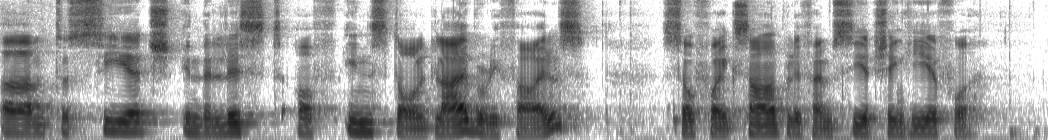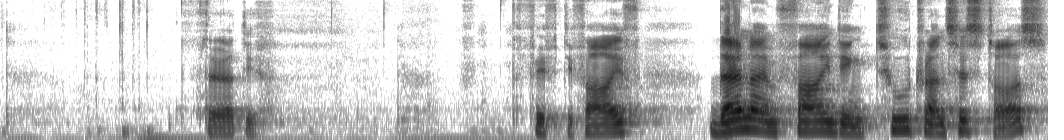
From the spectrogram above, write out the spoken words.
um, to ch in the list of installed library files. So for example, if I'm searching here for 30, 55, then I'm finding two transistors.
